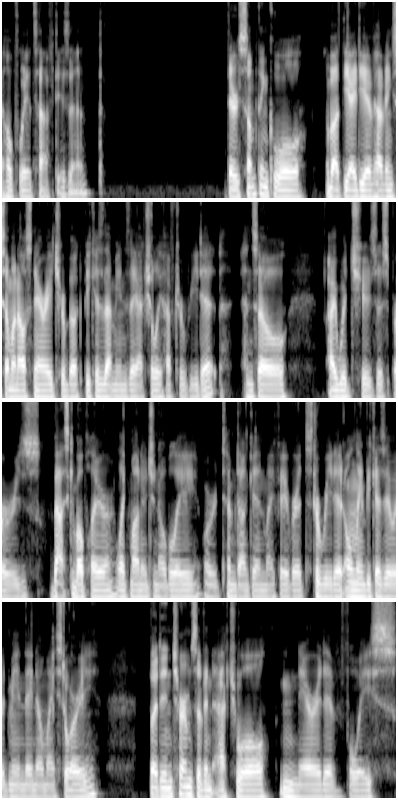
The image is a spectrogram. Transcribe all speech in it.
Hopefully, it's half decent. There's something cool about the idea of having someone else narrate your book because that means they actually have to read it. And so I would choose a Spurs basketball player like Manu Ginobili or Tim Duncan, my favorites, to read it only because it would mean they know my story. But in terms of an actual narrative voice,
